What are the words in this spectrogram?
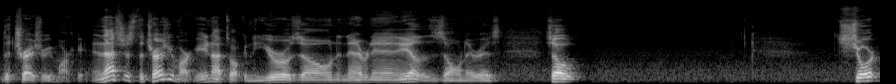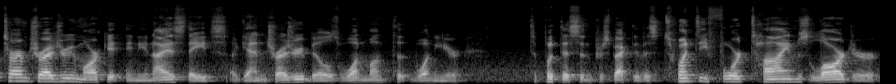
the treasury market. And that's just the treasury market. You're not talking the Eurozone and everything, any other zone there is. So Short term treasury market in the United States, again, treasury bills, one month to one year, to put this in perspective, is 24 times larger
